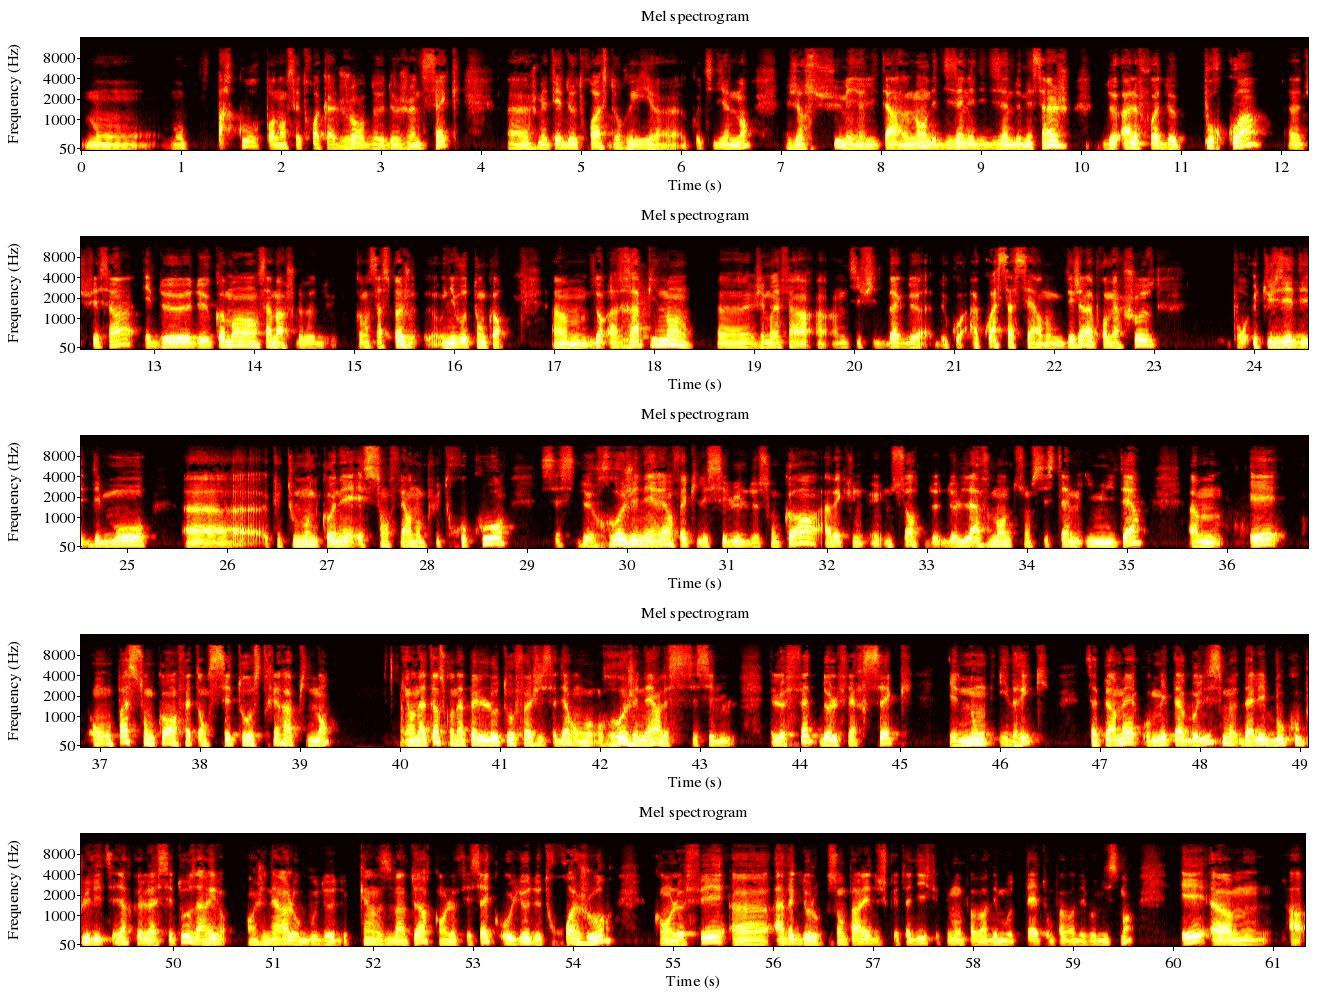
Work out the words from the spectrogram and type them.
mon, mon parcours pendant ces trois quatre jours de, de jeûne sec. Euh, je mettais deux trois stories euh, quotidiennement. J'ai reçu mais littéralement des dizaines et des dizaines de messages de à la fois de pourquoi euh, tu fais ça et de de comment ça marche, comment ça se passe au niveau de ton corps. Euh, donc rapidement, j'aimerais faire un, un, un, petit feedback de, de quoi à quoi ça sert. Donc déjà la première chose, pour utiliser des, des mots euh, que tout le monde connaît et sans faire non plus trop court, c'est de régénérer en fait les cellules de son corps avec une, une sorte de, de, lavement de son système immunitaire. Euh, et on passe son corps en fait en cétose très rapidement et on atteint ce qu'on appelle l'autophagie, c'est-à-dire on régénère les, ces cellules. Le fait de le faire sec et non hydrique, ça permet au métabolisme d'aller beaucoup plus vite. C'est-à-dire que la cétose arrive en général au bout de, 15-20 heures quand on le fait sec, au lieu de 3 jours quand on le fait euh, avec de l'eau. Sans parler de ce que tu as dit, effectivement, on peut avoir des maux de tête, on peut avoir des vomissements. Et euh, ah,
